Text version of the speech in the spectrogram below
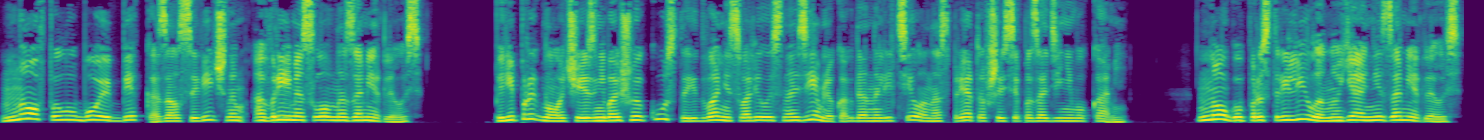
Но в пылу боя бег казался вечным, а время словно замедлилось. Перепрыгнула через небольшой куст и едва не свалилась на землю, когда налетела на спрятавшийся позади него камень. Ногу прострелила, но я не замедлилась.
